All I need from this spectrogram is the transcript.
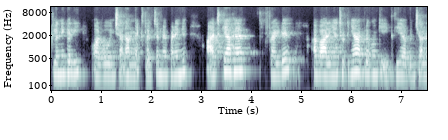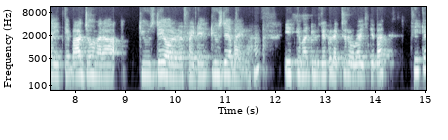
क्लिनिकली और वो इनशाला हम नेक्स्ट लेक्चर में पढ़ेंगे। आज क्या है? फ्राइडे अब आ रही हैं छुट्टियाँ आप लोगों की ईद की, अब इनशाला ईद के बाद जो हमारा ट्यूसडे और फ्राइडे ट्यूसडे अब आएगा हाँ। ईद के बाद ट्यूसडे को लेक्चर होगा, ईद के बाद। ठीक है।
